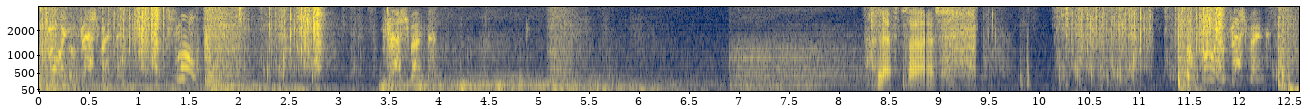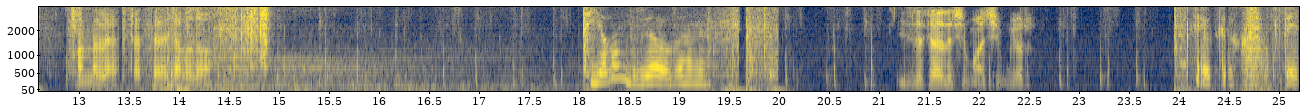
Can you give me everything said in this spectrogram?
Throwing a flashback. Smoke. Flashback. Left side. On the left at the double door. Yalandır ya abi hani. İzle kardeşim açayım gör. Yok yok. Değil.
